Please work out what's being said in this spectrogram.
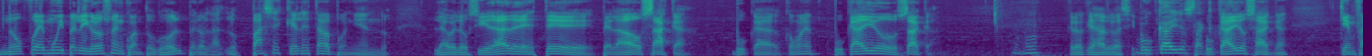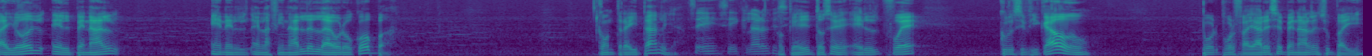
no fue muy peligroso en cuanto a gol, pero la- los pases que él estaba poniendo, la velocidad de este pelado Saka, Buca, ¿cómo es? Bucayo Ujú. creo que es algo así. Bukayo Saka. Bucayo Saka, quien falló el, el penal en, el, en la final de la Eurocopa contra Italia. Sí, sí, claro que sí. entonces él fue crucificado por, por fallar ese penal en su país.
